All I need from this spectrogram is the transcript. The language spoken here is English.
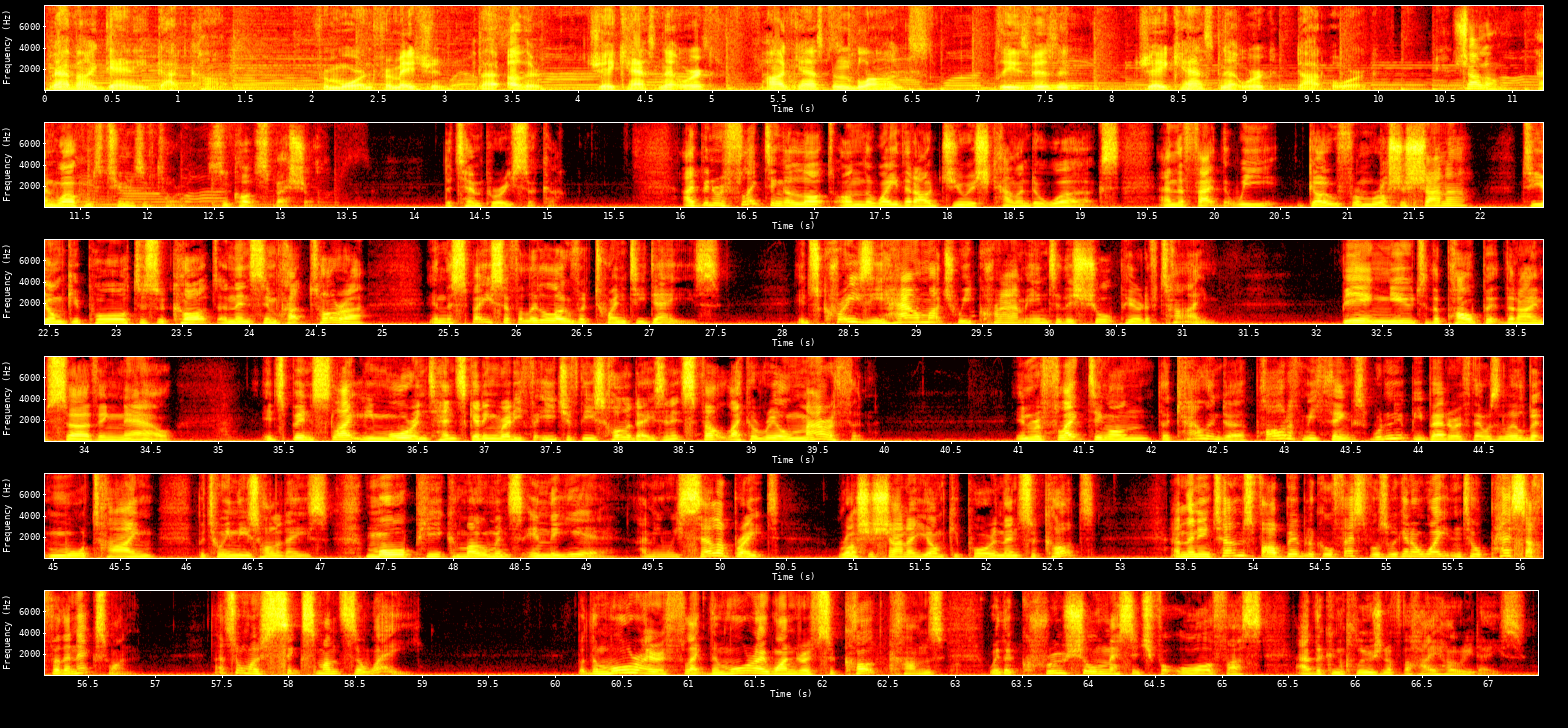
rabbidanny.com. For more information about other JCast Network podcasts and blogs, please visit jcastnetwork.org. Shalom, and welcome to Minutes of Torah, Sukkot Special, the temporary sukkah. I've been reflecting a lot on the way that our Jewish calendar works and the fact that we go from Rosh Hashanah to Yom Kippur to Sukkot and then Simchat Torah in the space of a little over 20 days. It's crazy how much we cram into this short period of time. Being new to the pulpit that I'm serving now, it's been slightly more intense getting ready for each of these holidays, and it's felt like a real marathon. In reflecting on the calendar, part of me thinks, wouldn't it be better if there was a little bit more time between these holidays? More peak moments in the year? I mean, we celebrate Rosh Hashanah, Yom Kippur, and then Sukkot. And then in terms of our biblical festivals, we're going to wait until Pesach for the next one. That's almost six months away. But the more I reflect, the more I wonder if Sukkot comes with a crucial message for all of us at the conclusion of the High Holy Days.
